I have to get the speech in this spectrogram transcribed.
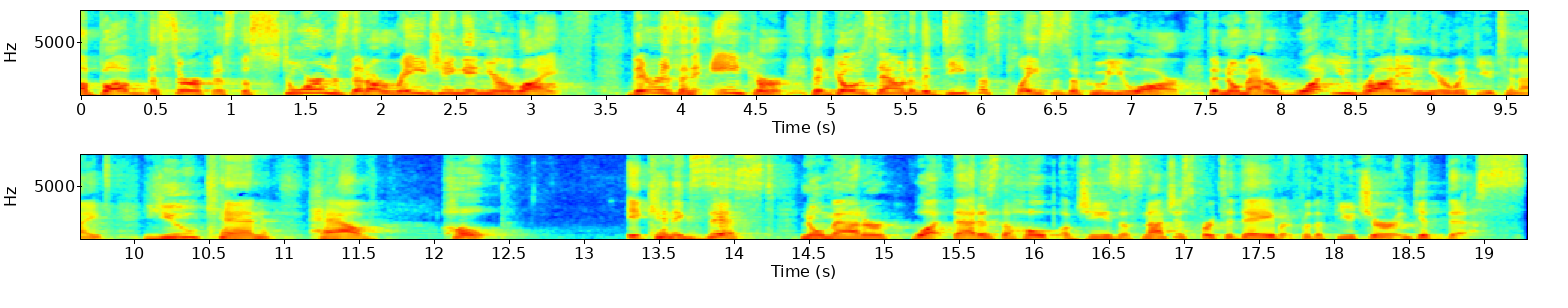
above the surface, the storms that are raging in your life. There is an anchor that goes down to the deepest places of who you are, that no matter what you brought in here with you tonight, you can have hope. It can exist no matter what. That is the hope of Jesus, not just for today, but for the future. And get this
